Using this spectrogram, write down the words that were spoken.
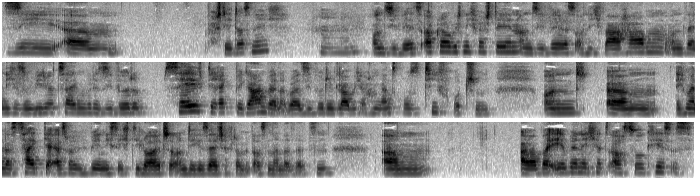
sie ähm, versteht das nicht. Mhm. Und sie will es auch, glaube ich, nicht verstehen und sie will das auch nicht wahrhaben. Und wenn ich ihr so ein Video zeigen würde, sie würde safe direkt vegan werden, aber sie würde, glaube ich, auch ein ganz großes Tief rutschen. Und ähm, ich meine, das zeigt ja erstmal, wie wenig sich die Leute und die Gesellschaft damit auseinandersetzen. Ähm, aber bei ihr bin ich jetzt auch so, okay, es ist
